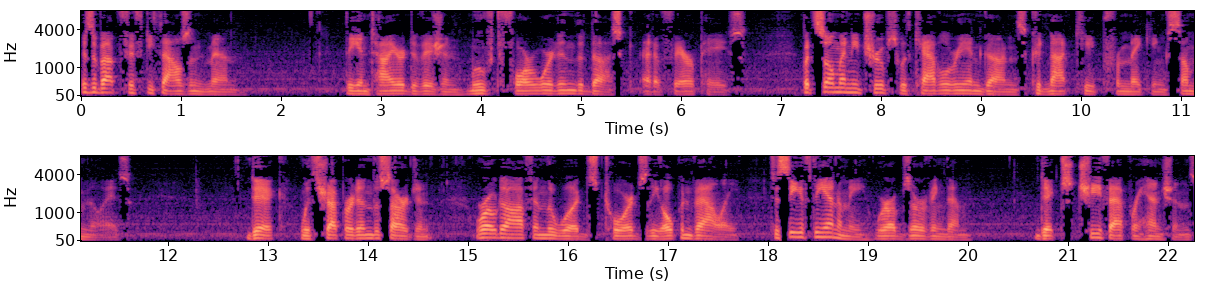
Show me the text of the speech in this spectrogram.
is about 50,000 men. The entire division moved forward in the dusk at a fair pace, but so many troops with cavalry and guns could not keep from making some noise. Dick, with Shepard and the sergeant, rode off in the woods towards the open valley to see if the enemy were observing them. Dick's chief apprehensions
